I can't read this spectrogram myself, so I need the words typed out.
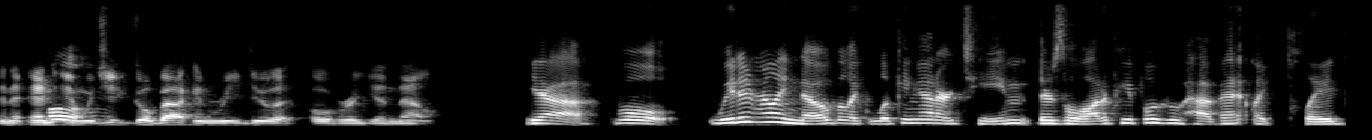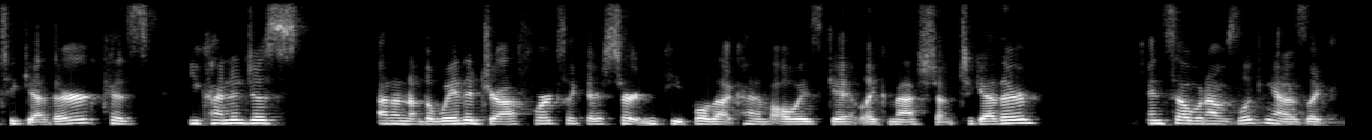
And and, well, and would you go back and redo it over again now? Yeah. Well, we didn't really know, but like looking at our team, there's a lot of people who haven't like played together because you kind of just I don't know, the way the draft works, like there's certain people that kind of always get like matched up together. And so when I was looking at it, I was like,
